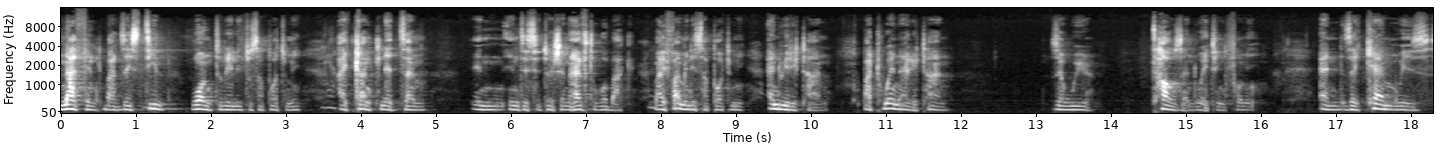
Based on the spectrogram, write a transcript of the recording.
nothing, but they still want really to support me. Yeah. I can't let them in, in this situation. I have to go back. Mm. My family support me, and we return. But when I return, there were thousands waiting for me. And they came with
